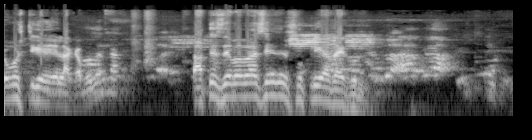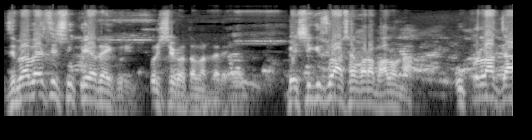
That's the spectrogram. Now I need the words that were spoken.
ডোমেস্টিক এলাকা বুঝলেন না? তাতে যেভাবে আছে যে শুক্রিয়া আদায় করি। যেভাবে আছে শুক্রিয়া আদায় করি। পরিষ্কার মাত্রায় বেশি কিছু আশা করা ভালো না। উপরলা যা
